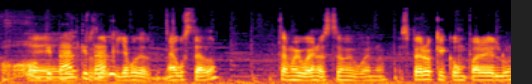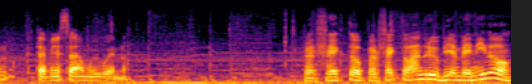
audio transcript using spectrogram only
Oh, ¿qué eh, tal? ¿Qué pues, tal? me ha gustado. Está muy bueno, está muy bueno. Espero que compare el 1, que también estaba muy bueno. Perfecto, perfecto, Andrew, bienvenido.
